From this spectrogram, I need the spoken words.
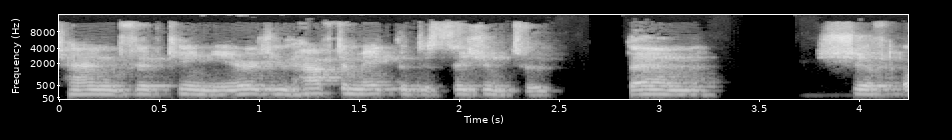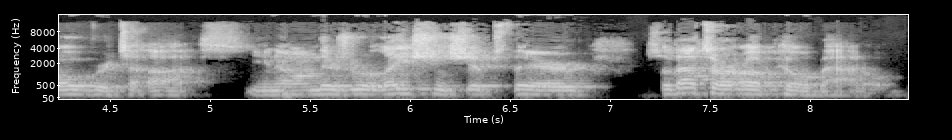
10, 15 years. You have to make the decision to then shift over to us, you know, and there's relationships there. So that's our uphill battle.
